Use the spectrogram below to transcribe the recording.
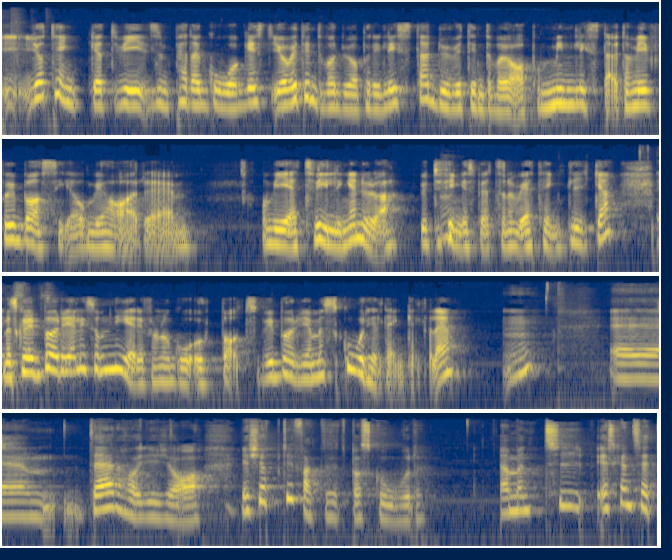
Jag tänker att vi liksom pedagogiskt, jag vet inte vad du har på din lista, du vet inte vad jag har på min lista, utan vi får ju bara se om vi har eh, om vi är tvillingar nu då, ut i fingerspetsen och vi har tänkt lika. Men ska vi börja liksom nerifrån och gå uppåt? Så vi börjar med skor helt enkelt, eller? Eh, där har ju jag, jag köpte ju faktiskt ett par skor Ja men typ, jag ska inte säga att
